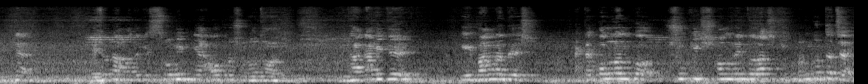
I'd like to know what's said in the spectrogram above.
ঠিক না? এই জন্য আমাদেরকে শ্রমিক নিয়ে অগ্রসর হতে হবে। আগামীতে এই বাংলাদেশ একটা কল্যাণকর, সুখী, সমৃদ্ধ রাষ্ট্র গঠন করতে চাই,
